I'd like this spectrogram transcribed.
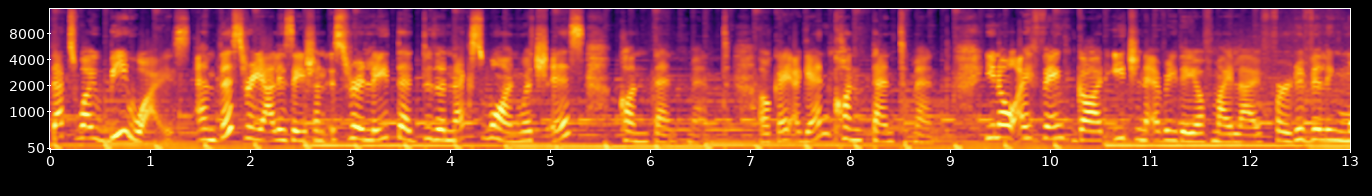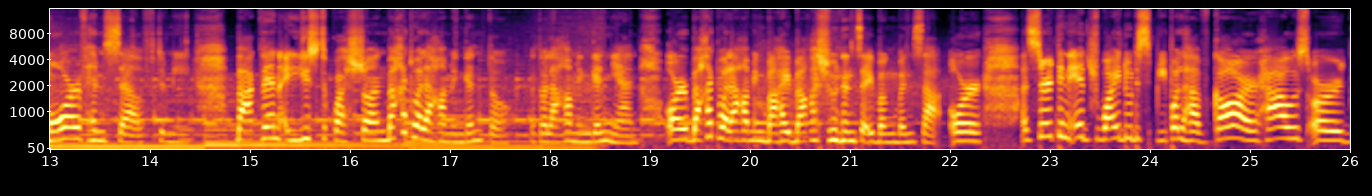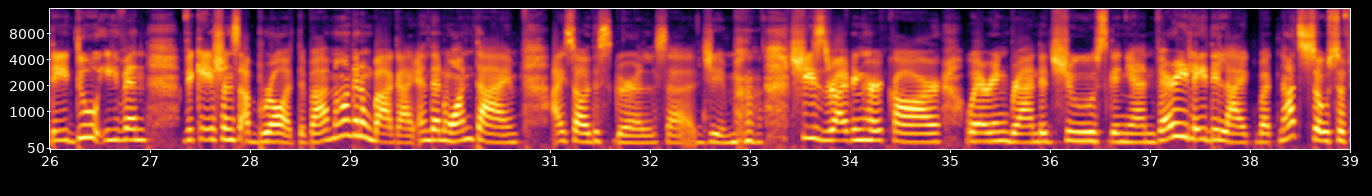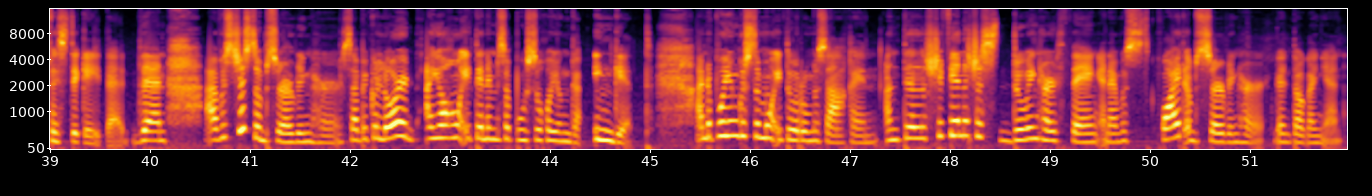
That's why be wise. And this realization is related to the next one, which is contentment. Okay, again, contentment. You know, I thank God each and every day of my life for revealing more of Himself to me. Back then, I used to question, bakit wala kaming ganito? Bakit wala kaming ganyan? Or bakit wala kaming bahay bakasyonan sa ibang bansa? Or at certain age, why do these people have car, house, or they do even vacations abroad, diba? Mga ganong bagay. And then one time, I saw this girl sa gym. She's driving her car, wearing branded shoes, ganyan. Very ladylike, but not so sophisticated. Then, I was just observing her. Sabi ko, Lord, ayokong itinim sa puso ko yung inggit. Ano po yung gusto mong ituro mo sa akin? Until she finishes doing her thing and I was quite observing her. Ganito, ganyan.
